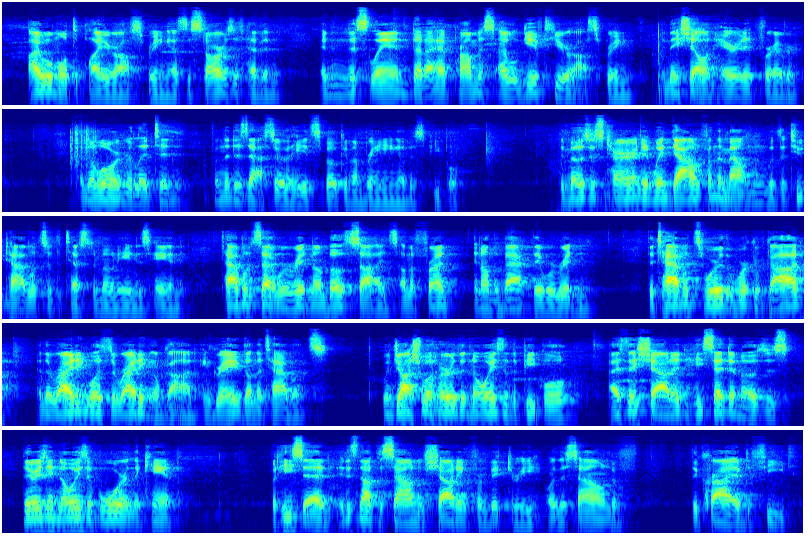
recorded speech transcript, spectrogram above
I will multiply your offspring as the stars of heaven, and in this land that I have promised I will give to your offspring, and they shall inherit it forever. And the Lord relented from the disaster that he had spoken on bringing of his people. Then Moses turned and went down from the mountain with the two tablets of the testimony in his hand, tablets that were written on both sides, on the front and on the back they were written. The tablets were the work of God, and the writing was the writing of God, engraved on the tablets. When Joshua heard the noise of the people as they shouted, he said to Moses, There is a noise of war in the camp. But he said, It is not the sound of shouting for victory, or the sound of the cry of defeat,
